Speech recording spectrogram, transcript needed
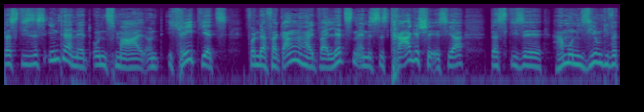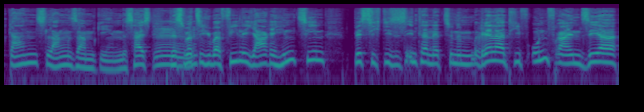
dass dieses Internet uns mal und ich rede jetzt von der Vergangenheit, weil letzten Endes das Tragische ist ja, dass diese Harmonisierung, die wird ganz langsam gehen. Das heißt, mhm. das wird sich über viele Jahre hinziehen, bis sich dieses Internet zu einem relativ unfreien, sehr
